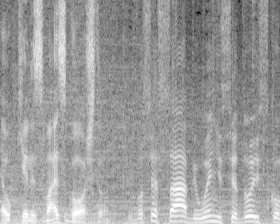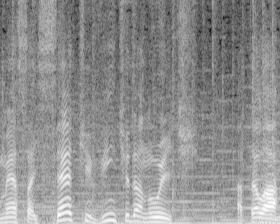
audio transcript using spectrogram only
é o que eles mais gostam. Você sabe, o NC2 começa às 7h20 da noite. Até lá!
